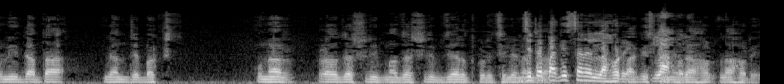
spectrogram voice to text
উনি দাতা গাঞ্জে বক্স উনার রাজা শরীফ মাজার শরীফ জিয়ারত করেছিলেন যেটা পাকিস্তানের লাহোরে। পাকিস্তানের লাহোরে।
